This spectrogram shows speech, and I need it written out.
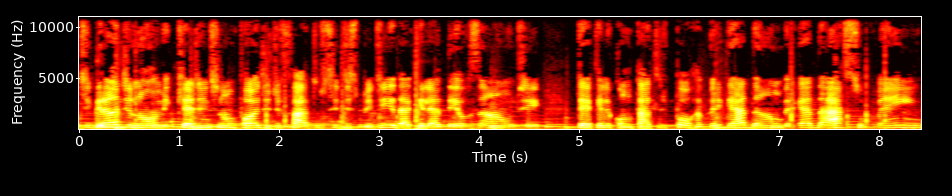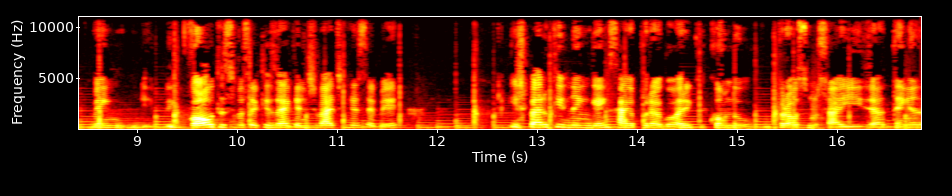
de grande nome, que a gente não pode, de fato, se despedir daquele adeusão, de ter aquele contato de, porra, brigadão, brigadaço, vem, vem e volta se você quiser, que a gente vai te receber. Espero que ninguém saia por agora e que quando o próximo sair já tenha,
